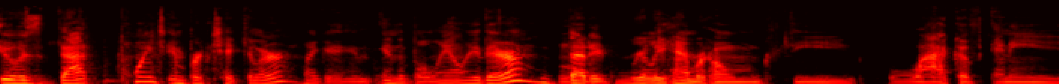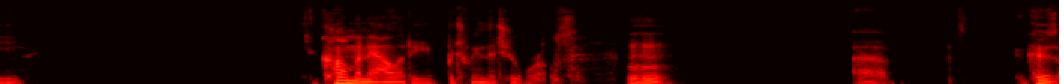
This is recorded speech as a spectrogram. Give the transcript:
it was that point in particular, like in, in the bowling alley there, that it really hammered home the lack of any commonality between the two worlds. Because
